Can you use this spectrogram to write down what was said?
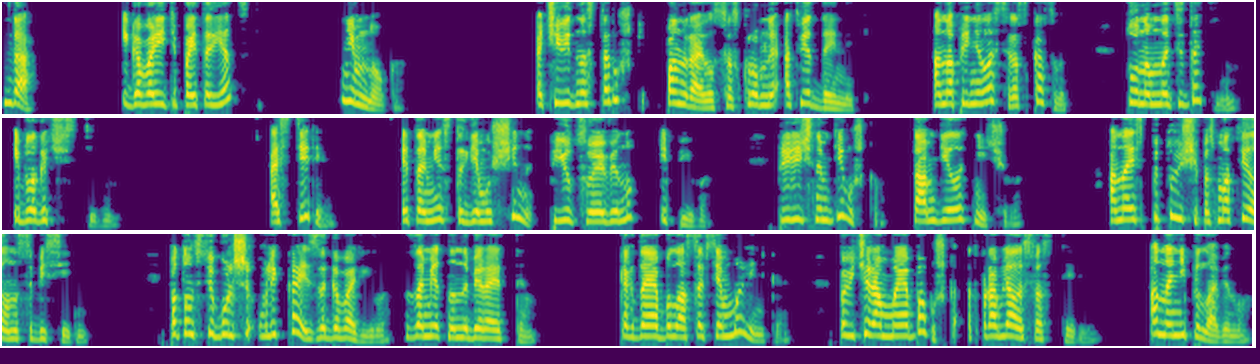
«Да». «И говорите по-итальянски?» «Немного». Очевидно, старушке понравился скромный ответ Дайнеки. Она принялась рассказывать тоном назидательным и благочестивым. Астерия – это место, где мужчины пьют свое вино и пиво. Приличным девушкам там делать нечего. Она испытующе посмотрела на собеседника. Потом все больше увлекаясь заговорила, заметно набирая темп. Когда я была совсем маленькая, по вечерам моя бабушка отправлялась в Астерию. Она не пила вино.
